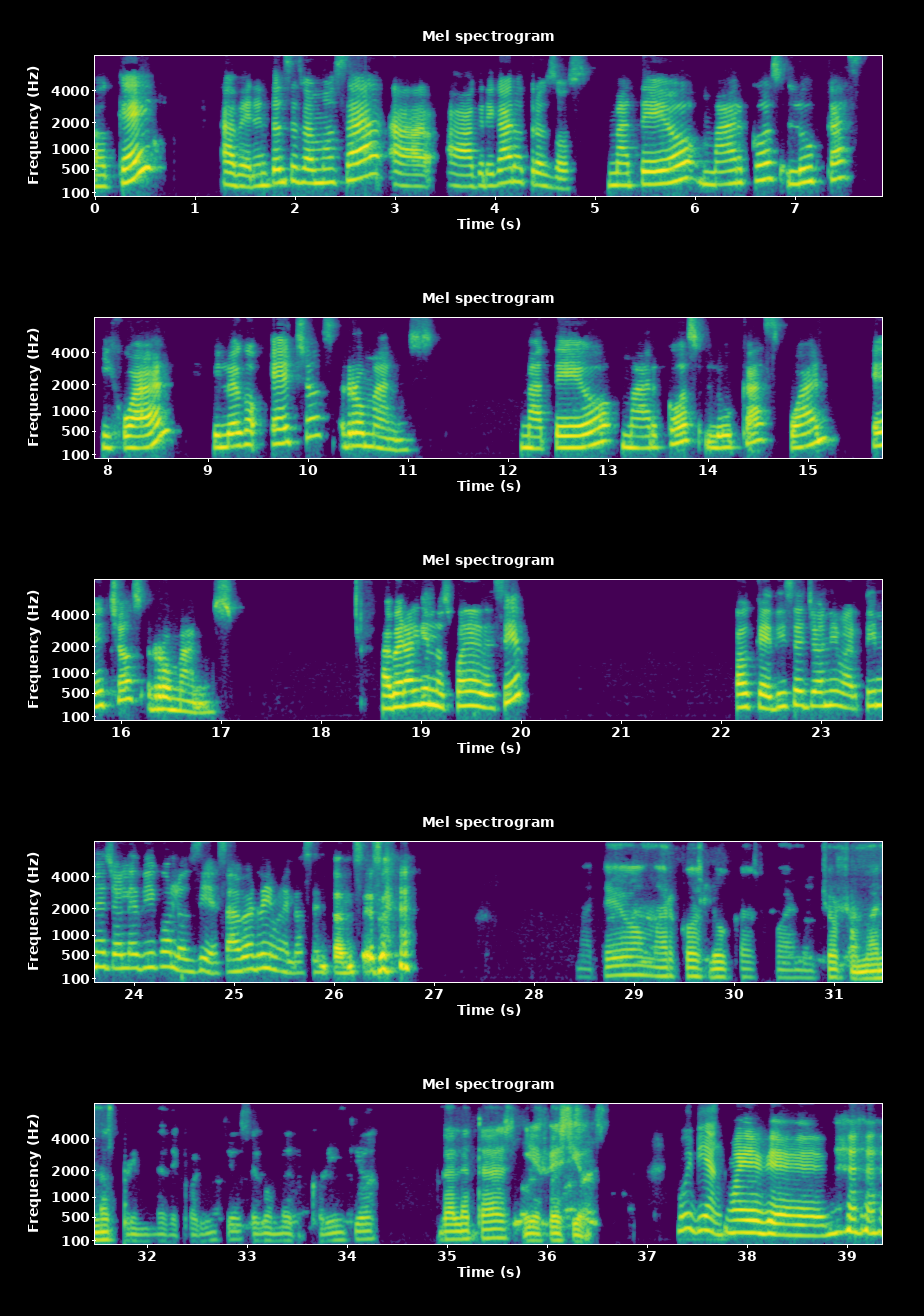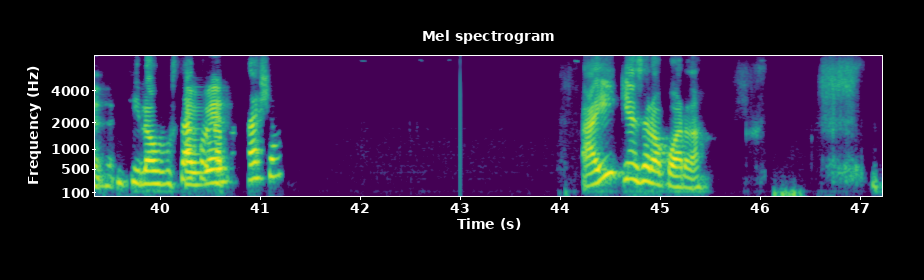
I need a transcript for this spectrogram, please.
¿Ok? A ver, entonces vamos a, agregar otros dos. Mateo, Marcos, Lucas y Juan. Y luego Hechos, Romanos. Mateo, Marcos, Lucas, Juan, Hechos, Romanos. A ver, ¿alguien nos puede decir? Ok, dice Johnny Martínez, yo le digo los 10. A ver, dímelos entonces. Mateo, Marcos, Lucas, Juan, Hechos, Romanos, Primera de Corintios, Segunda de Corintios, Gálatas y Efesios. Muy bien. Muy bien. ¿Y lo gusta por la pantalla? Ahí, ¿quién se lo acuerda?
